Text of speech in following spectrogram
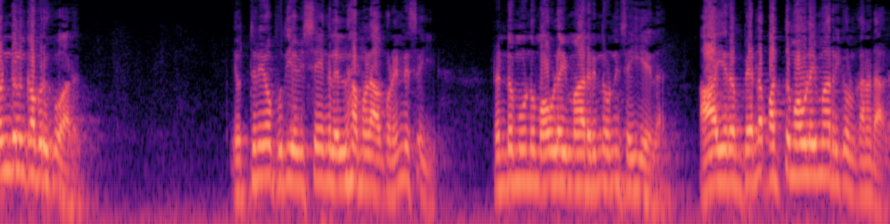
பெண்களும் கபருக்கு வாரது. எத்தனையோ புதிய விஷயங்கள் இல்லாமல் ஆக்கணும் என்ன செய்ய? ரெண்டு மூணு மௌளை மாறி இருந்து ஒன்றும் செய்யல. ஆயிரம் பேர்ல பத்து மௌளை மாறி இருக்கணும் கனடால.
